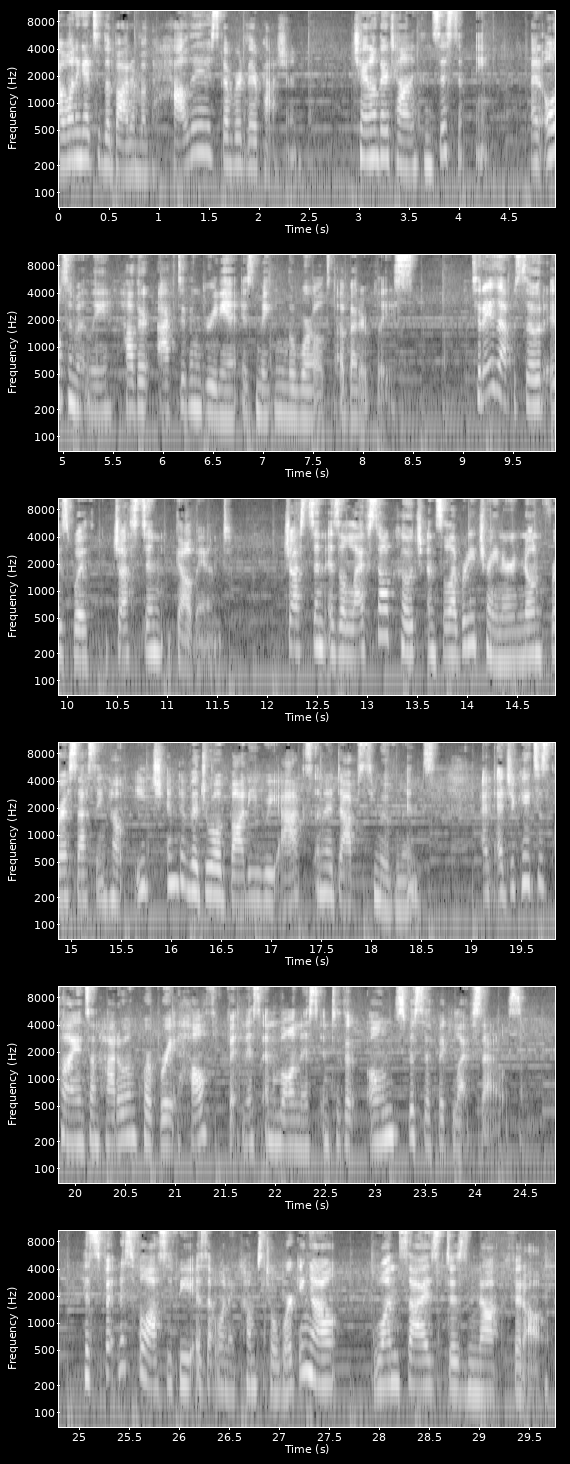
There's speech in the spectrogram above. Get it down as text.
I want to get to the bottom of how they discovered their passion, channel their talent consistently, and ultimately how their active ingredient is making the world a better place. Today's episode is with Justin Gelband. Justin is a lifestyle coach and celebrity trainer known for assessing how each individual body reacts and adapts to movements, and educates his clients on how to incorporate health, fitness, and wellness into their own specific lifestyles. His fitness philosophy is that when it comes to working out, one size does not fit all.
